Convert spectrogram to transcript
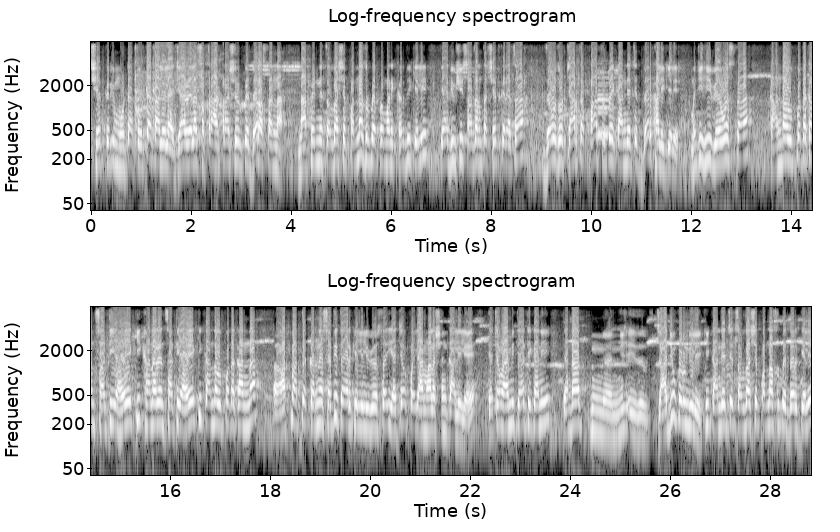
शेतकरी मोठ्या तोट्यात आलेला आहे. ज्या वेळेला सतरा अठराशे रुपये दर असताना नाफेडने चौदाशे पन्नास रुपयाप्रमाणे खरेदी केली त्या दिवशी साधारणतः शेतकऱ्याचा जवळजवळ चार ते पाच रुपये कांद्याचे दर खाली केले. म्हणजे ही व्यवस्था कांदा उत्पादकांसाठी आहे की खाणाऱ्यांसाठी आहे की कांदा उत्पादकांना आत्महत्या करण्यासाठी तयार केलेली व्यवस्था याच्यावर पहिले आम्हाला शंका आलेली आहे. त्याच्यामुळे आम्ही त्या ठिकाणी त्यांना न, जाणीव करून दिली की कांद्याचे चौदाशे पन्नास रुपये दर केले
